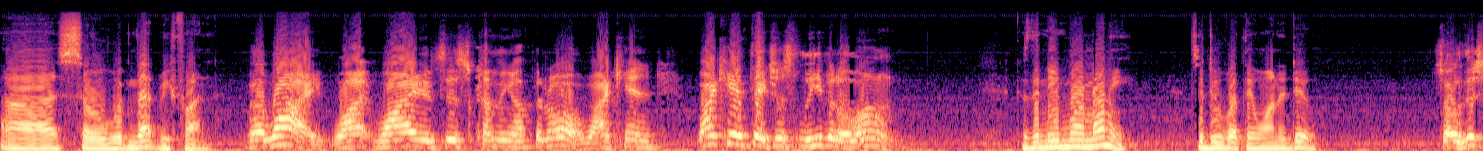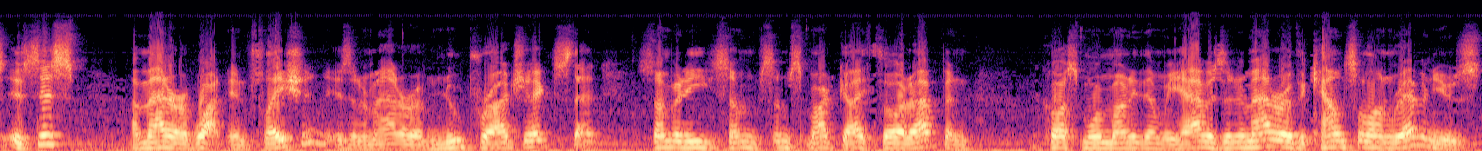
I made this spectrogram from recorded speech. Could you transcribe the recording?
Mm. so wouldn't that be fun? Well, why? Why? Why is this coming up at all? Why can't Why can't they just leave it alone? Because they need more money to do what they want to do. So this is this a matter of what? Inflation? Is it a matter of new projects that somebody, some some smart guy thought up and it costs more money than we have? Is it a matter of the Council on Revenues,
